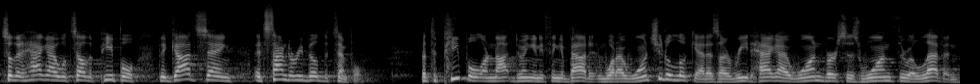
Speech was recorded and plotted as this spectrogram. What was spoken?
so that Haggai will tell the people that God's saying, it's time to rebuild the temple. But the people are not doing anything about it. And what I want you to look at as I read Haggai 1, verses 1 through 11,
